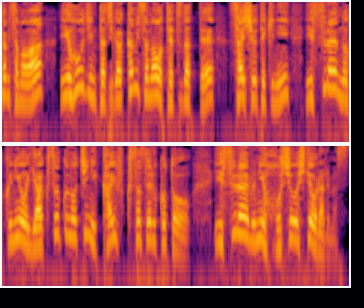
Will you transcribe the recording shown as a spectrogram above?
神様は違法人たちが神様を手伝って最終的にイスラエルの国を約束の地に回復させることをイスラエルに保証しておられます。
